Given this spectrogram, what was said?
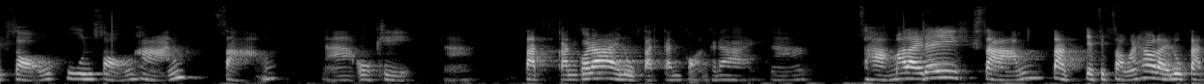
72 คูณ 2 หาร3นะโอเคนะตัดกันก็ได้ลูกตัดกันก่อนก็ได้นะ สามอะไรได้สามตัดเจ็ดสิบสองได้เท่าไรลูกตัด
